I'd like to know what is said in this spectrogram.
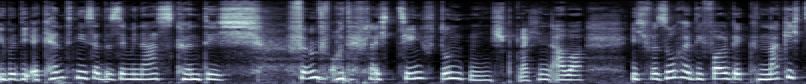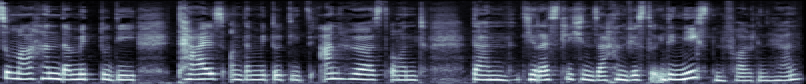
über die Erkenntnisse des Seminars könnte ich fünf oder vielleicht zehn Stunden sprechen, aber ich versuche die Folge knackig zu machen, damit du die teilst und damit du die anhörst und dann die restlichen Sachen wirst du in den nächsten Folgen hören.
